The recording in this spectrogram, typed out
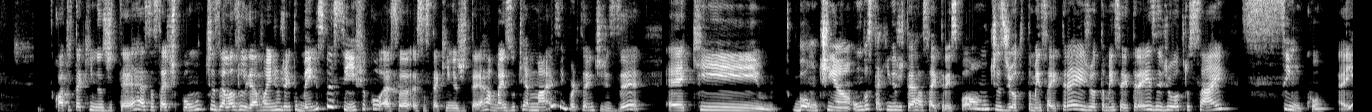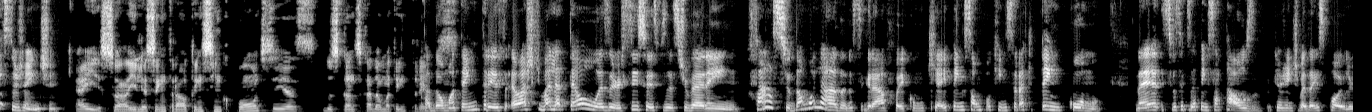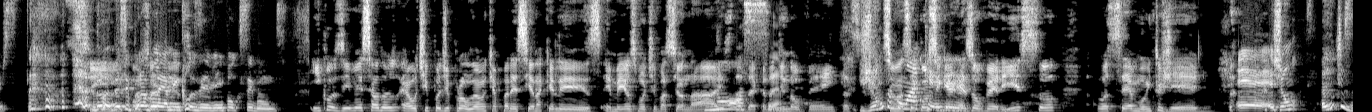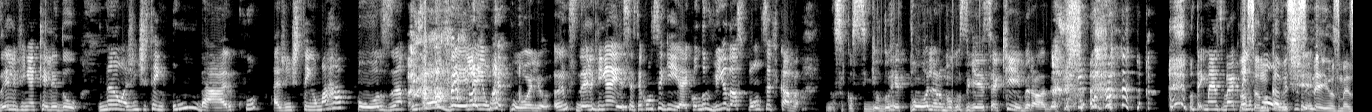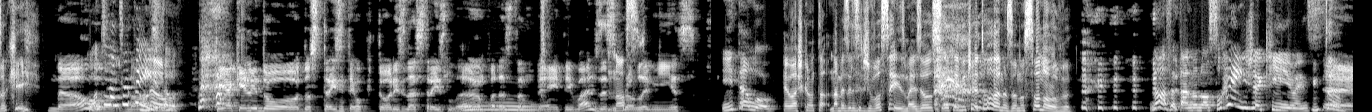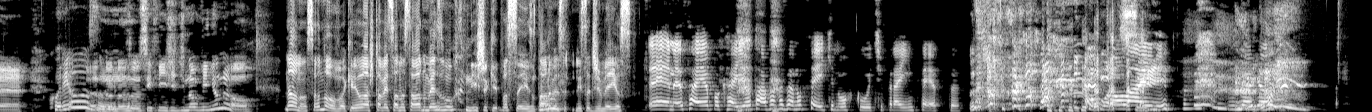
quatro tequinhos de terra. Essas sete pontes, elas ligavam de um jeito bem específico, essa, esses tequinhos de terra. Mas o que é mais importante dizer é que, bom, tinha um dos tequinhos de terra sai três pontes, de outro também sai três, de outro também sai três, e de outro sai cinco. É isso, gente? É isso, a ilha central tem cinco pontos e as dos cantos cada uma tem três. Cada uma tem três. Eu acho que vale até o exercício aí, se vocês tiverem fácil, dá uma olhada nesse grafo aí, como que é, e pensar um pouquinho. Será que tem como? Né? Se você quiser pensar, pausa, porque a gente vai dar spoilers Sim, do- desse problema, certeza. inclusive, em poucos segundos. Inclusive, esse é o, é o tipo de problema que aparecia naqueles e-mails motivacionais Nossa. da década de 90. assim. Junto Se com você aquele... conseguir resolver isso, você é muito gênio. É, jun- Antes dele vinha aquele do não, a gente tem um barco, a gente tem uma raposa, uma ovelha e um repolho. Antes dele vinha esse, aí você conseguia. Aí quando vinha das pontas, você ficava, nossa, conseguiu do repolho, eu não vou conseguir esse aqui, brother. não tem mais barco, Nossa, eu nunca vi esses e-mails, mas ok. Não, Quantos anos você não. tem, Não. Ítalo? Tem aquele do, dos três interruptores e das três lâmpadas Hum. também. Tem vários desses Nossa. probleminhas. Ítalo, Eu acho que eu não tá na mesma lista de vocês, mas eu, eu tenho 28 anos, eu não sou novo. nossa, tá no nosso range aqui, mas Então. É, curioso. não, não, não se finge de novinho, não. Não, não sou novo. É que eu acho que talvez só não estava no mesmo nicho que vocês, não estava na mesma lista de e-mails. É, nessa época aí eu tava fazendo fake no Orkut pra ir em festa. Festa assim? online.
